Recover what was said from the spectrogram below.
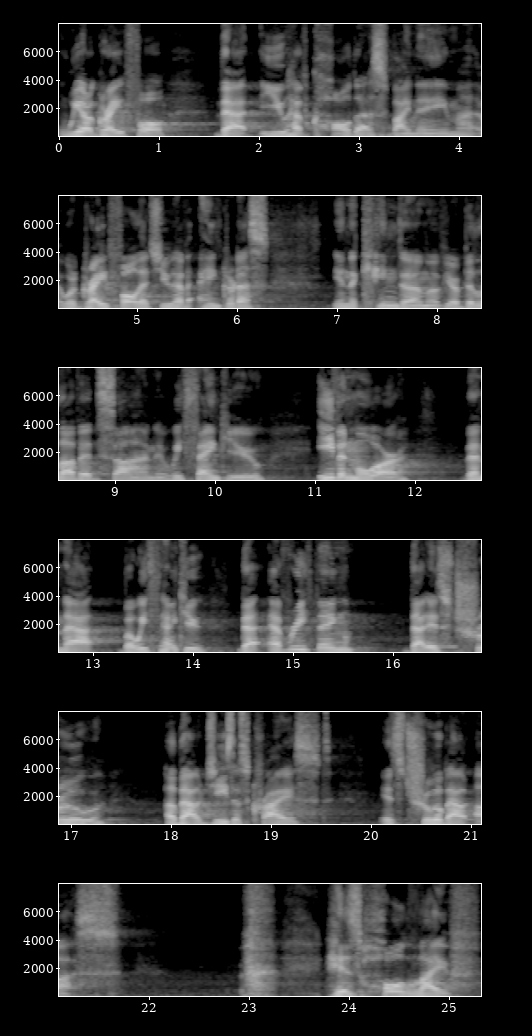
We are grateful that you have called us by name. We're grateful that you have anchored us in the kingdom of your beloved Son. We thank you even more than that, but we thank you that everything that is true about Jesus Christ is true about us. His whole life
